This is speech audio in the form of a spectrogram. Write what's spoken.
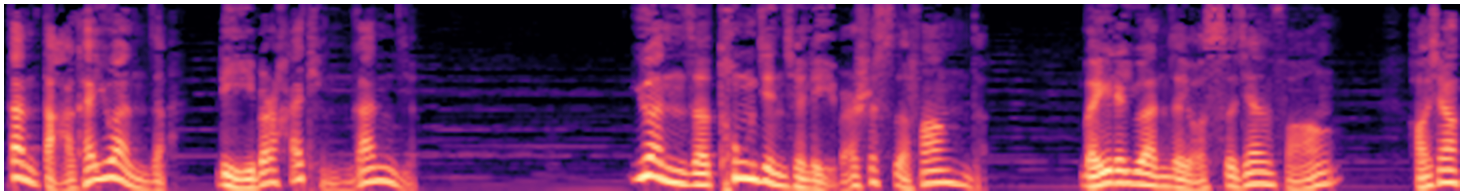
但打开院子里边还挺干净。院子通进去里边是四方的，围着院子有四间房，好像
